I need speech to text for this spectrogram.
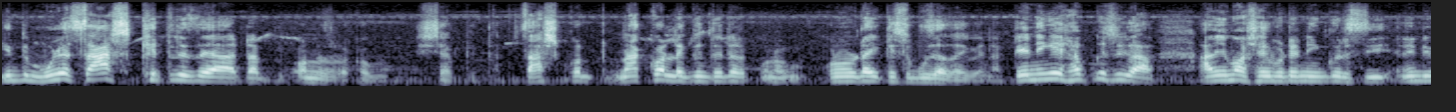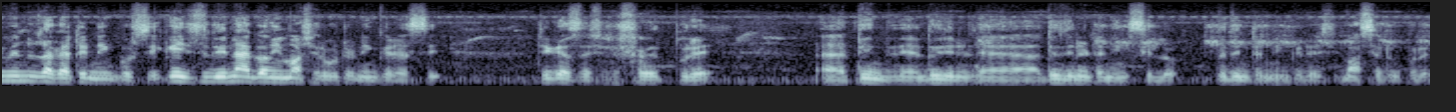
কিন্তু মূলে চাষ ক্ষেত্রে যে একটা অন্যরকম হিসাব কিতাব। চাষ না করলে কিন্তু এটার কোনো, কোনোটাই কিছু বোঝা যাবে না। ট্রেনিংয়ে সব কিছু আমি মাসের উপর ট্রেনিং করেছি, আমি বিভিন্ন জায়গায় ট্রেনিং করছি। কিছুদিন আগে আমি মাসের উপর ট্রেনিং করে আসছি। ঠিক আছে সৈয়দপুরে তিন দিনের, দুই দিনের দুই দিনের ট্রেনিং ছিল। দুই দিন ট্রেনিং করে মাসের উপরে।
